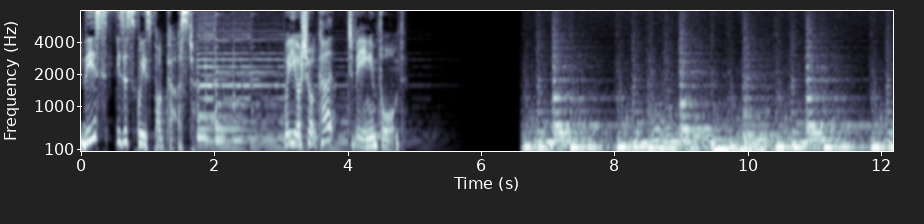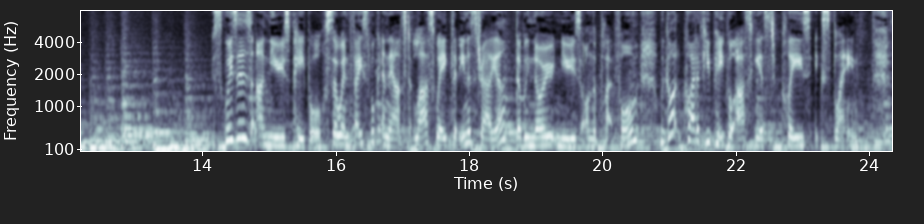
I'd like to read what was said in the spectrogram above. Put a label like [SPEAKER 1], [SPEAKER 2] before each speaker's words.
[SPEAKER 1] This is a Squiz podcast. We're your shortcut to being informed. Squizzes are news people, so when Facebook announced last week that in Australia there'll be no news on the platform, we got quite a few people asking us to please explain.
